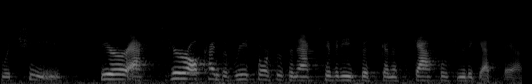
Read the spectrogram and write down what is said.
to achieve. Here are, act- here are all kinds of resources and activities that's going to scaffold you to get there.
